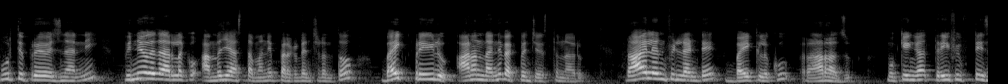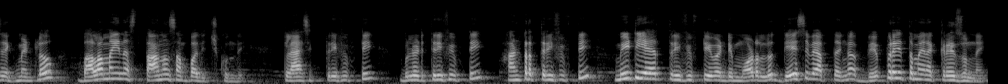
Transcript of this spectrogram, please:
పూర్తి ప్రయోజనాన్ని వినియోగదారులకు అందజేస్తామని ప్రకటించడంతో బైక్ ప్రియులు ఆనందాన్ని వ్యక్తం చేస్తున్నారు. రాయల్ ఎన్ఫీల్డ్ అంటే బైక్లకు రారాజు. ముఖ్యంగా త్రీ ఫిఫ్టీ సెగ్మెంట్లో బలమైన స్థానం సంపాదించుకుంది. Classic three fifty bullet three fifty hunter three fifty meteor three fifty వంటి మోడళ్ళు దేశవ్యాప్తంగా విపరీతమైన క్రేజ్ ఉన్నాయి.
